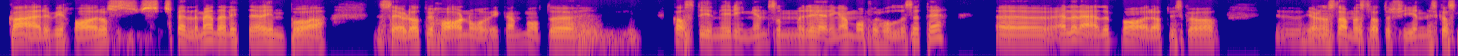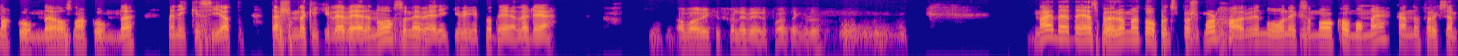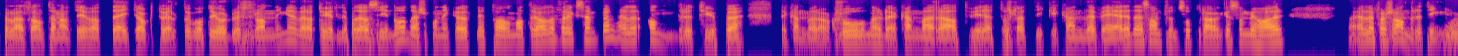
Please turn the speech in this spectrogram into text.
Hva er det vi har å spille med? Det er litt det jeg er inne på. Ser du at vi har noe vi kan måte kaste inn i ringen som regjeringa må forholde seg til? Eh, eller er det bare at vi skal eh, gjøre den samme strategien, vi skal snakke om det og snakke om det, men ikke si at dersom dere ikke leverer nå, så leverer ikke vi på det eller det. Ja, hva vi ikke skal levere på, tenker du? Nei, det er det jeg spør om. Et åpent spørsmål. Har vi noe liksom å komme med? Kan det f.eks. være et alternativ at det ikke er aktuelt å gå til jordbruksforhandlinger? Være tydelig på det å si noe dersom man ikke har et nytt tallmateriale f.eks. Eller andre typer. Det kan være aksjoner, det kan være at vi rett og slett ikke kan levere det samfunnsoppdraget som vi har. Eller først andre ting.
